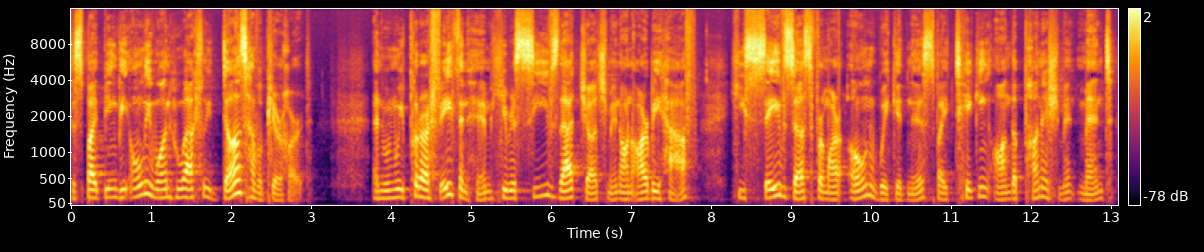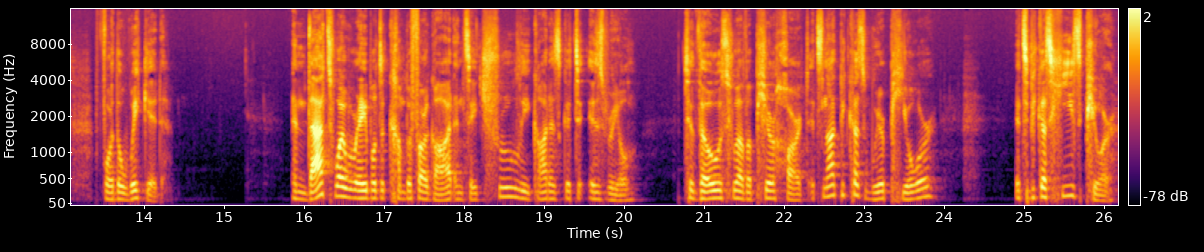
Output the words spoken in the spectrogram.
despite being the only one who actually does have a pure heart. And when we put our faith in him, he receives that judgment on our behalf. He saves us from our own wickedness by taking on the punishment meant for the wicked. And that's why we're able to come before God and say, truly, God is good to Israel, to those who have a pure heart. It's not because we're pure, it's because He's pure,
